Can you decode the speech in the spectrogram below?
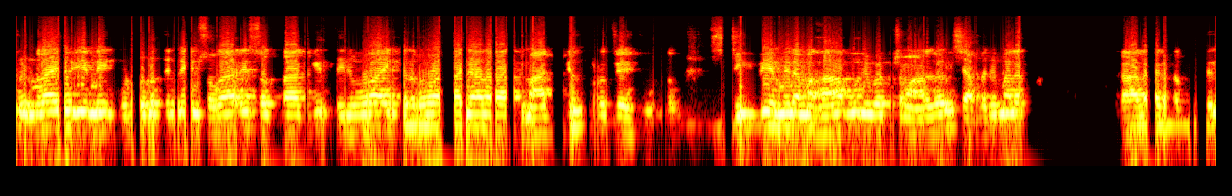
പിണറായി വിജയന്റെയും കുടുംബത്തിന്റെയും സ്വകാര്യ സ്വത്താക്കി തിരുവായി നിർവാചാരാക്കി മാറ്റി പ്രതിഷേധിച്ചുകൊണ്ടും സി പി എമ്മിലെ മഹാഭൂരിപക്ഷം ആളുകൾ ശബരിമല കാലഘട്ടത്തിൽ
